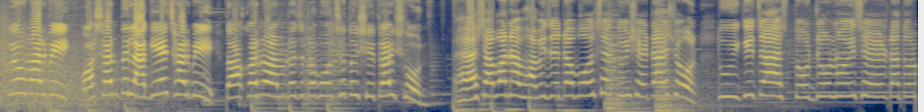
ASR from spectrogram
ওকেও মারবি অশান্তি লাগিয়ে ছাড়বি। তা কেন আমরা যেটা বলছি তুই সেটাই শোন। হ্যাঁ সাবানা ভাবি যেটা বলছে তুই সেটাই শোন। তুই কি চাস তোর জন্য ওই ছেলেটা তোর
